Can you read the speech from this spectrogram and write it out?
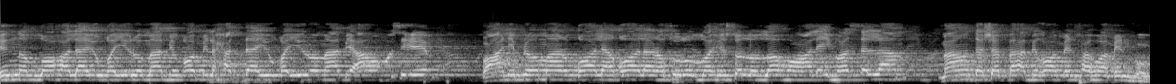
إن الله لا يغير ما بقوم حتى يغير ما بأنفسهم. وعن ابن عمر قال قال رسول الله صلى الله عليه وسلم من تشبه بقوم فهو منهم.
